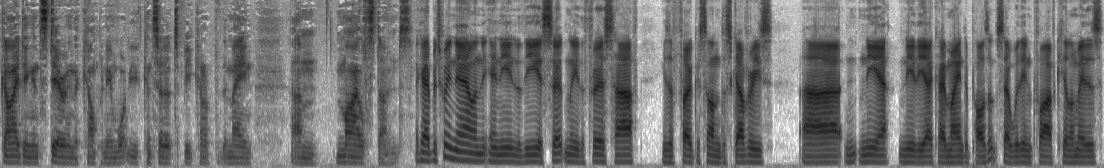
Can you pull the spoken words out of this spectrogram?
guiding and steering the company and what you consider to be kind of the main um, milestones. Okay, between now and the, and the, end of the year, certainly the first half is a focus on discoveries uh, near near the Oko main deposit. So within five kilometres,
